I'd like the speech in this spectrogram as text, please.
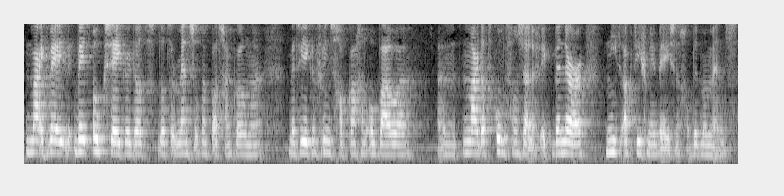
maar ik weet, weet ook zeker dat, dat er mensen op mijn pad gaan komen met wie ik een vriendschap kan gaan opbouwen. Um, maar dat komt vanzelf. Ik ben daar niet actief mee bezig op dit moment.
